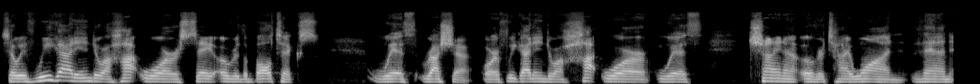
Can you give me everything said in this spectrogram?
So if we got into a hot war, say over the Baltics with Russia, or if we got into a hot war with China over Taiwan, then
